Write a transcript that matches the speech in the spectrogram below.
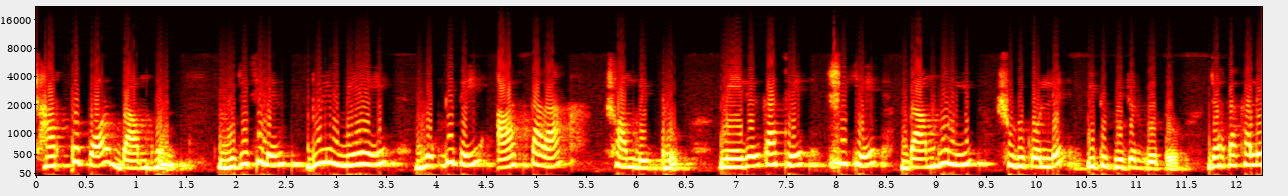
স্বার্থপর ব্রাহ্মণ। বুঝেছিলেন দুই মেয়ে ভক্তিতেই আজ তারা সমৃদ্ধ। মেয়েদের কাছে শিখে ব্রাহ্মণী শুরু করলেন ইতু পুজোর ব্রত। যথাকালে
